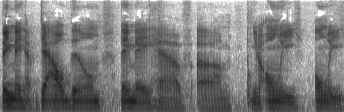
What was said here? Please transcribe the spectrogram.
They may have doweled them. They may have, um, you know, only only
